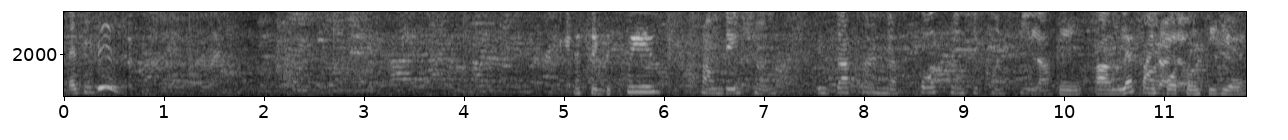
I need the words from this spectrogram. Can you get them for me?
20 it is let's take the quiz Foundation is darker than your 420 concealer. Okay, um, let's find 420 here.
